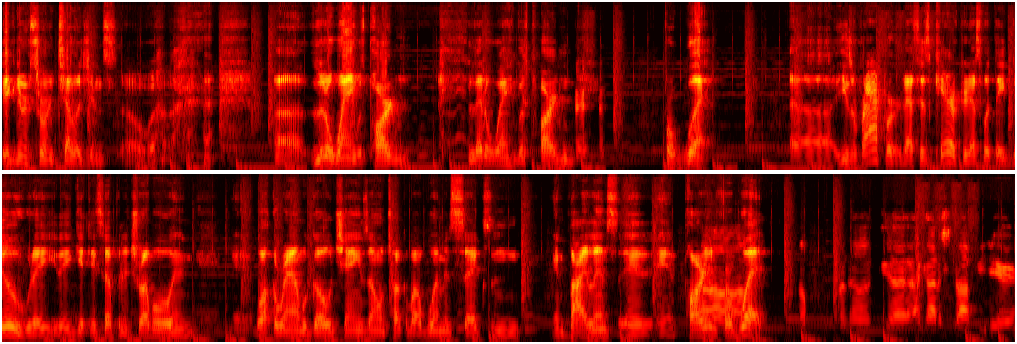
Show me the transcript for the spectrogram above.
ignorance or intelligence. Oh, uh, Lil Wayne was pardoned. Lil Wayne was pardoned for what? Uh, he's a rapper. That's his character. That's what they do. They they get themselves into trouble and, and, walk around with gold chains on, talk about women's sex and and violence and, and pardon uh, for what? No, no, I gotta stop you there.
